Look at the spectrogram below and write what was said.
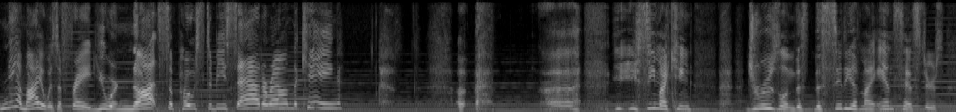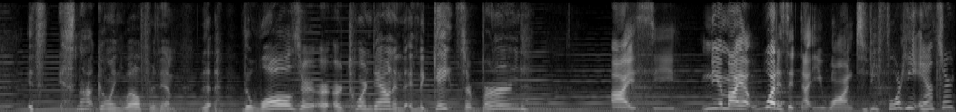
Nehemiah was afraid you were not supposed to be sad around the king. Uh, you, you see, my king, Jerusalem, the, the city of my ancestors, it's, it's not going well for them. The, the walls are, are, are torn down and, and the gates are burned. I see. Nehemiah, what is it that you want? Before he answered,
